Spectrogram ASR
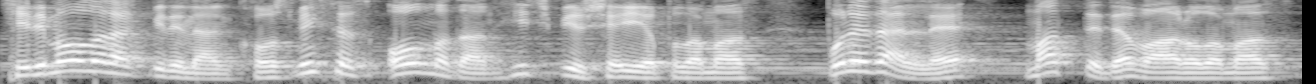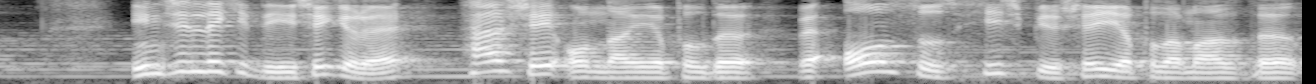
Kelime olarak bilinen kozmik ses olmadan hiçbir şey yapılamaz. Bu nedenle madde de var olamaz. İncil'deki deyişe göre her şey ondan yapıldı ve onsuz hiçbir şey yapılamazdı.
